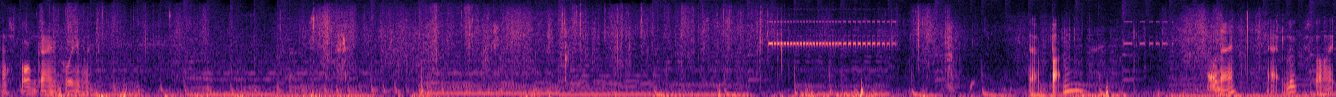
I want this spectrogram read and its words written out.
That's what I'm going for anyway. That button. Oh no, that looks like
